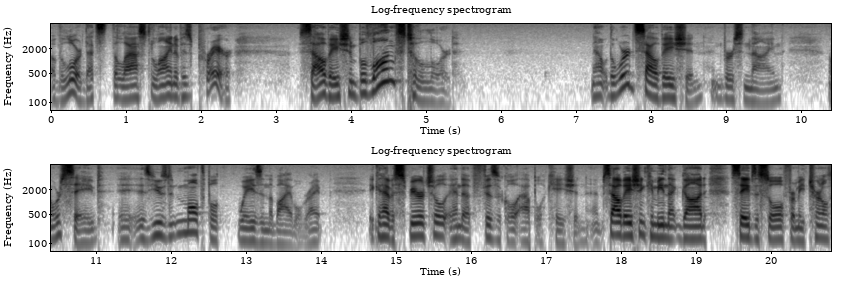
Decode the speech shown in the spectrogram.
of the Lord. That's the last line of his prayer. Salvation belongs to the Lord. Now, the word salvation in verse 9, or saved, is used in multiple ways in the Bible, right? It can have a spiritual and a physical application. And salvation can mean that God saves a soul from eternal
